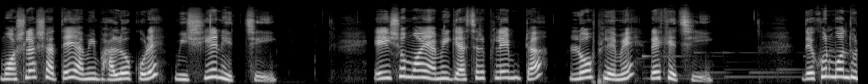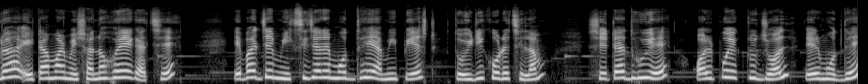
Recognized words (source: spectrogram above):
মশলার সাথে আমি ভালো করে মিশিয়ে নিচ্ছি। এই সময় আমি গ্যাসের ফ্লেমটা লো ফ্লেমে রেখেছি। দেখুন বন্ধুরা, এটা আমার মেশানো হয়ে গেছে। এবার যে মিক্সি জারের মধ্যে আমি পেস্ট তৈরি করেছিলাম, সেটা ধুয়ে অল্প একটু জল এর মধ্যে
